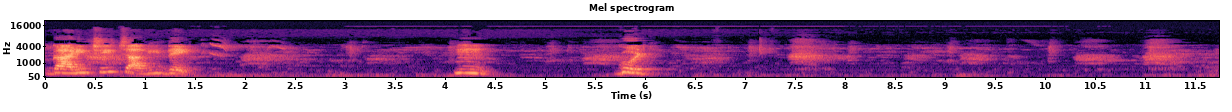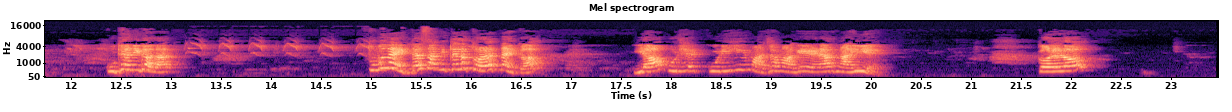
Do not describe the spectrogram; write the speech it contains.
गाडीची चावी दे. हम्म. गुड कुठे निघालात? तुम्हाला एकदा सांगितलेलं कळत नाही का? यापुढे कुणीही माझ्या मागे येणार नाहीये. कळलं?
